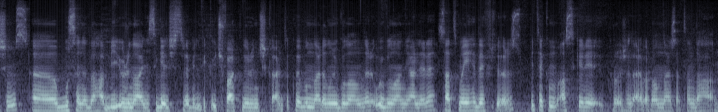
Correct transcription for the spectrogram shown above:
satışımız e, bu sene daha bir ürün ailesi geliştirebildik. Üç farklı ürün çıkardık ve bunlardan uygulananları uygulanan yerlere satmayı hedefliyoruz. Bir takım askeri projeler var. Onlar zaten daha Hmm.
